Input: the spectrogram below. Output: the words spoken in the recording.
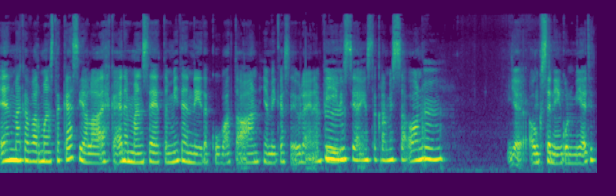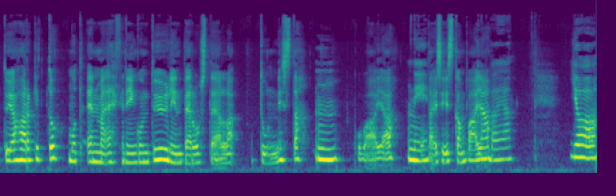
En mäkään varmaan sitä käsialaa, ehkä enemmän se, että miten niitä kuvataan ja mikä se yleinen fiilis mm. siellä Instagramissa on. Mm ja onko se niin kuin mietitty ja harkittu, mutta en mä ehkä niin kuin tyylin perusteella tunnista mm. kuvaajaa. Niin. Tai siis kampaajaa. kampaajaa. Joo.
